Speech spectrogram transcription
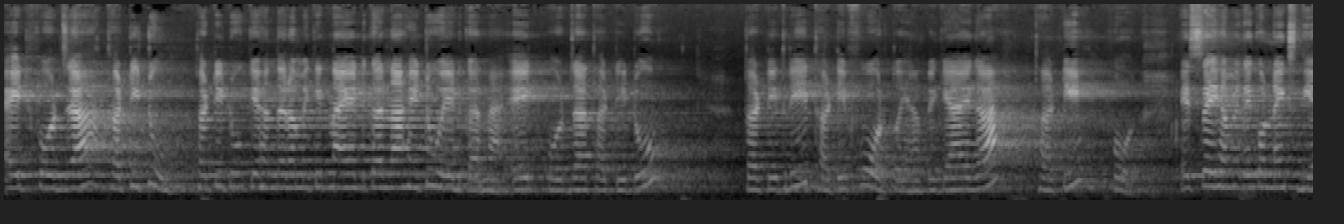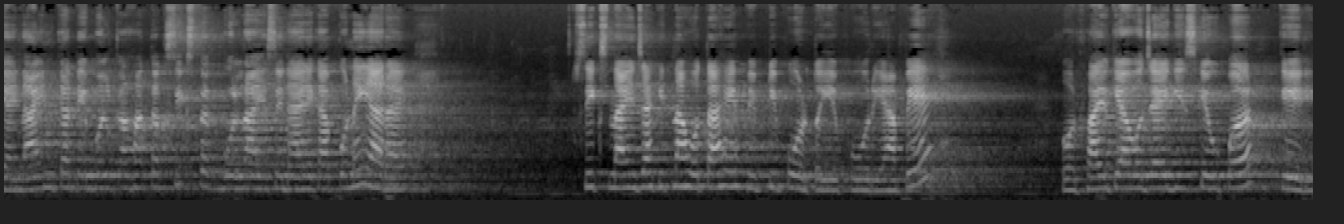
एट फोर जा थर्टी टू थर्टी टू के अंदर हमें कितना ऐड करना है? टू ऐड करना है. एट फोर जा thirty two thirty three thirty four तो यहाँ पे क्या आएगा? थर्टी फोर इससे ही हमें देखो नेक्स्ट दिया है। नाइन का टेबल कहाँ तक? सिक्स तक बोलना है, ऐसे डायरेक्ट आपको नहीं आ रहा है। सिक्स नाइन जा कितना होता है? फिफ्टी फोर तो ये फोर यहाँ पे और फाइव क्या हो जाएगी इसके ऊपर? केरी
